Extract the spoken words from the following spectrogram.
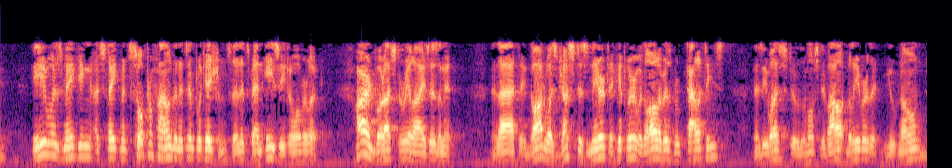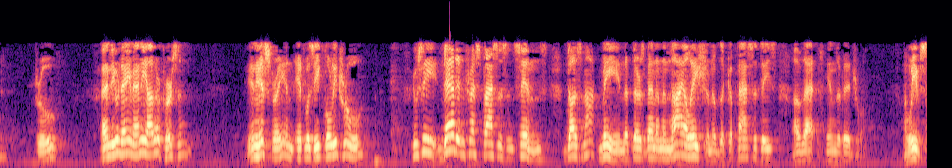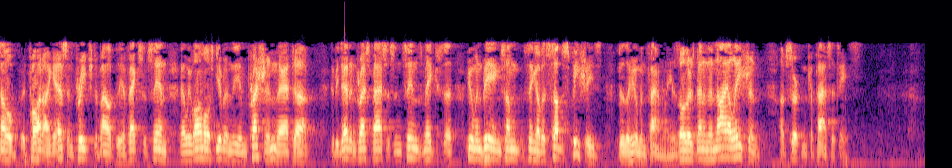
he was making a statement so profound in its implications that it's been easy to overlook. Hard for us to realize, isn't it, that God was just as near to Hitler with all of his brutalities as he was to the most devout believer that you've known. True. And you name any other person in history, and it was equally true. You see, dead in trespasses and sins does not mean that there's been an annihilation of the capacities of that individual. We've so taught, I guess, and preached about the effects of sin that we've almost given the impression that uh, to be dead in trespasses and sins makes a human being something of a subspecies to the human family, as though there's been an annihilation of certain capacities.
